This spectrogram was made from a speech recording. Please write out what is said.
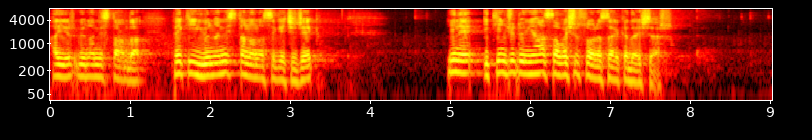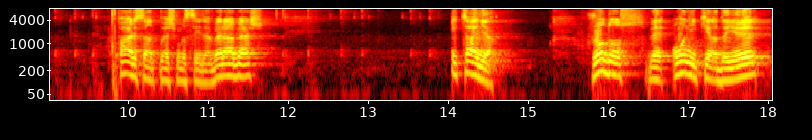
Hayır Yunanistan'da. Peki Yunanistan'a nasıl geçecek? Yine 2. Dünya Savaşı sonrası arkadaşlar. Paris Antlaşması ile beraber İtalya, Rodos ve 12 adayı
